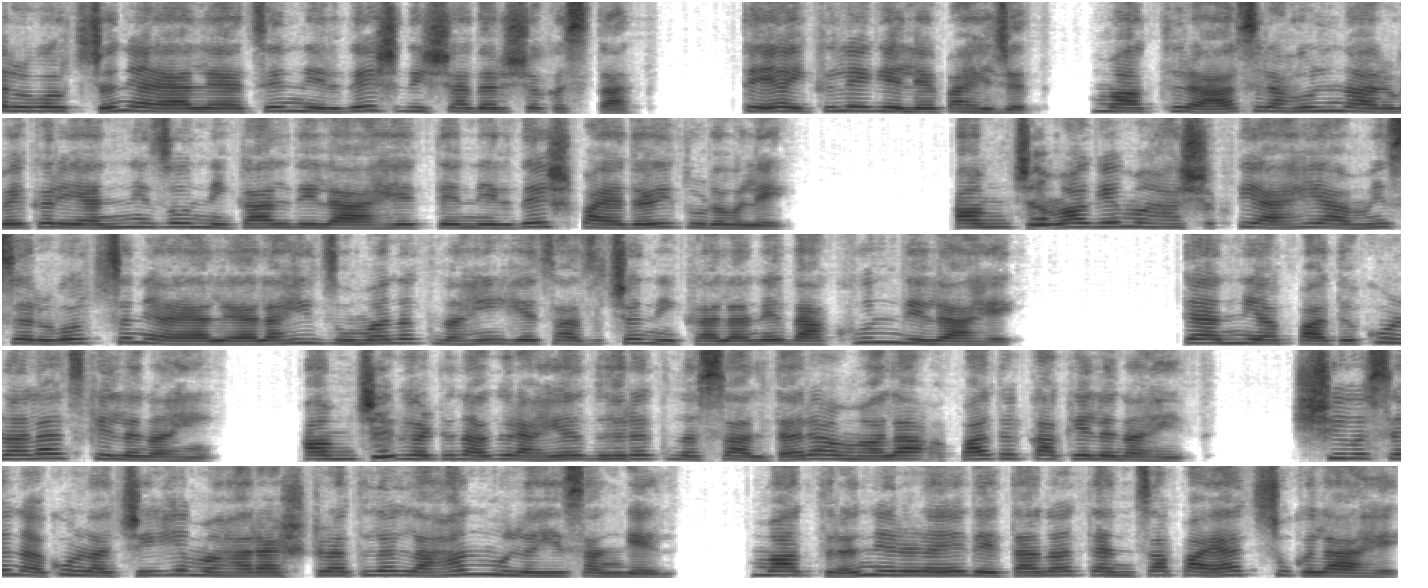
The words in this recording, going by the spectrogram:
सर्वोच्च न्यायालयाचे निर्देश दिशादर्शक असतात. ते ऐकले गेले पाहिजेत. मात्र आज राहुल नार्वेकर यांनी जो निकाल दिला आहे ते निर्देश पायदळी तुडवले आमच्या मागे महाशक्ती आहे आम्ही सर्वोच्च न्यायालयालाही जुमानत नाही हेच आजच्या निकालाने दाखवून दिलं आहे. त्यांनी अपात कुणालाच केलं नाही. आमची घटना ग्राह्य धरत नसाल तर आम्हाला अपात का केलं नाहीत? शिवसेना कुणाची हे महाराष्ट्रातलं लहान मुलंही सांगेल. मात्र निर्णय देताना त्यांचा पायात चुकला आहे.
